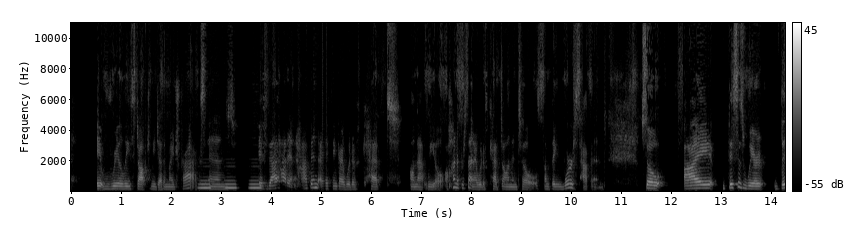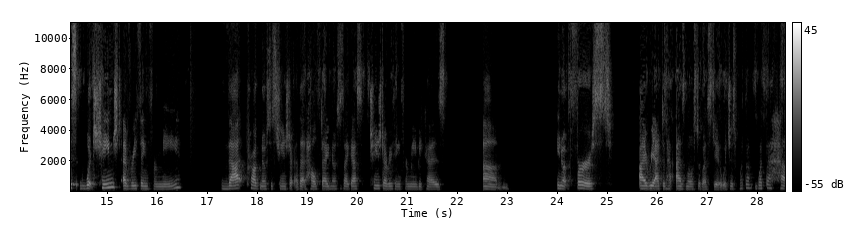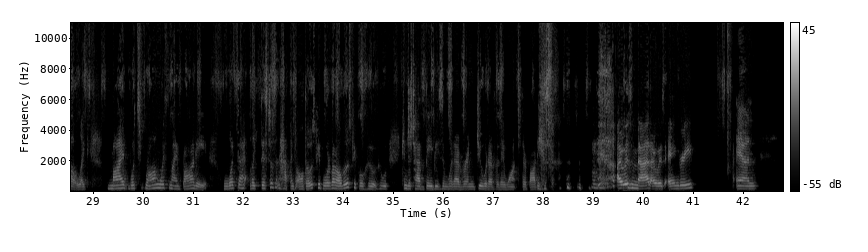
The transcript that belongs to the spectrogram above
it really stopped me dead in my tracks. Mm-hmm. and if that hadn't happened i think i would have kept on that wheel 100% i would have kept on until something worse happened. So i this is where this what changed everything for me that prognosis changed that health diagnosis i guess changed everything for me because um you know at first i reacted as most of us do which is what the what the hell? Like my what's wrong with my body? What the like this doesn't happen to all those people. What about all those people who who can just have babies and whatever and do whatever they want to their bodies? Mm-hmm. i was mad. I was angry. And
